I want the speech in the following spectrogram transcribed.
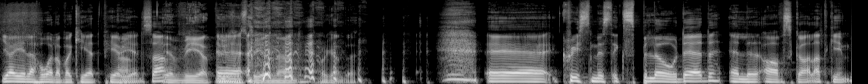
Jag gillar hårda paket, period. så, Jag vet, du är så spelnörd. Eh, Christmas exploded eller avskalat Kim?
